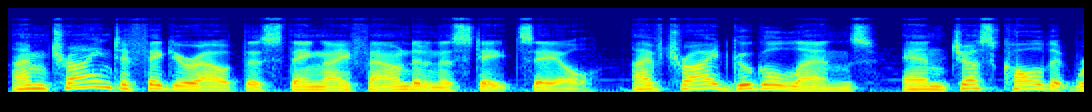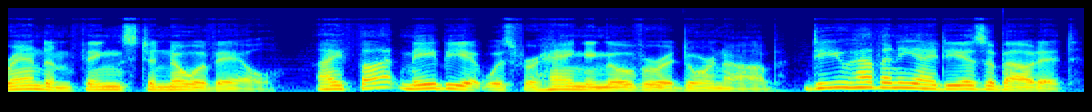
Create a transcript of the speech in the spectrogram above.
I'm trying to figure out this thing I found at an estate sale. I've tried Google Lens and just called it random things to no avail. I thought maybe it was for hanging over a doorknob. Do you have any ideas about it?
